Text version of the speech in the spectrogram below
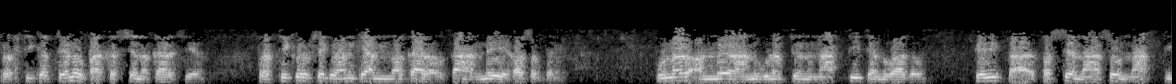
प्रतीक उपात नकार से प्रतीक रूप से ग्रहण किया, नकार का नेह। शब्द में पुनर्न्वय अनुगुण नास्ती अनुवाद। फिर तस्य नाशो नास्ती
